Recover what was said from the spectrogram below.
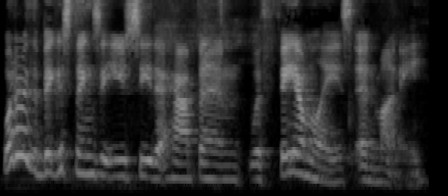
What are the biggest things that you see that happen with families and money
